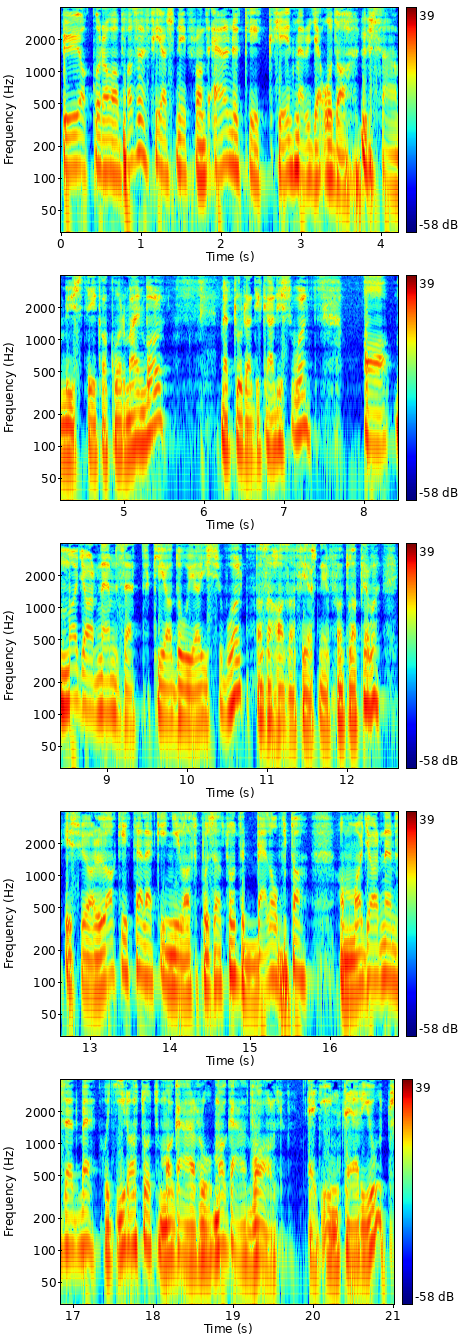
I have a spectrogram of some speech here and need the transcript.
ő akkor a hazafias népfront elnök elnökéként, mert ugye oda száműzték a kormányból, mert túl radikális volt, a Magyar Nemzet kiadója is volt, az a Hazaférs Népfront lapjában, és ő a Laki Teleki nyilatkozatot belopta a Magyar Nemzetbe, hogy iratott magáról, magával egy interjút,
